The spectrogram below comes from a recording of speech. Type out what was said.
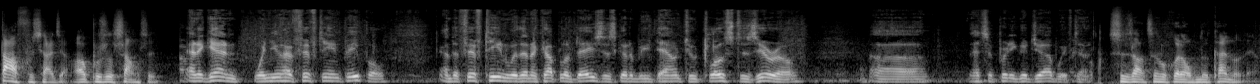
大幅下降，而不是上升。And again, when you have fifteen people. And the 15 within a couple of days is going to be down to close to zero. Uh, that's a pretty good job we've done. 事实上，正如后来我们都看到那样，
